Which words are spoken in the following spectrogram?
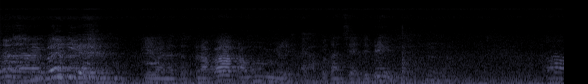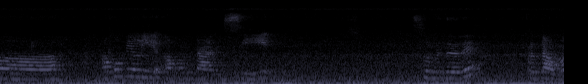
Ah, pribadi ya. iya. Gimana tuh? Kenapa kamu memilih eh akuntansi aja deh? Eh, aku milih akuntansi sebenarnya pertama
